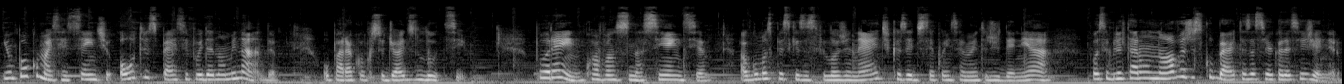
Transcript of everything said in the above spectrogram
E um pouco mais recente, outra espécie foi denominada, o Paracoccidioides lutzi. Porém, com avanços na ciência, algumas pesquisas filogenéticas e de sequenciamento de DNA possibilitaram novas descobertas acerca desse gênero.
